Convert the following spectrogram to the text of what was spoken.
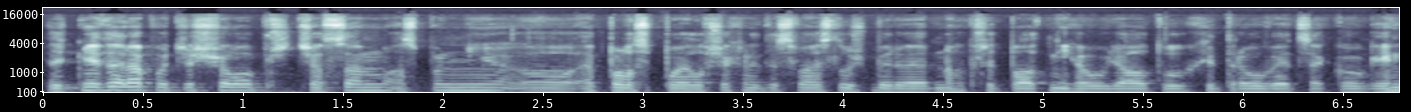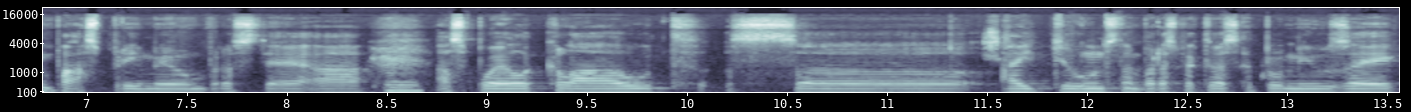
Teď mě teda potěšilo před časem, aspoň uh, Apple spojil všechny ty své služby do jednoho předplatného, udělal tu chytrou věc jako Game Pass Premium prostě a, hmm. a spojil cloud s uh, iTunes nebo respektive s Apple Music,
